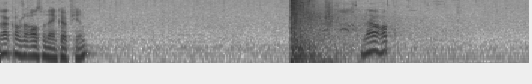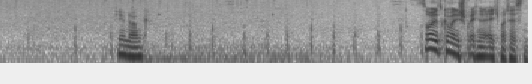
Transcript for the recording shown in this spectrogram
Na, komm schon raus mit deinem Köpfchen. Na, hopp. Vielen Dank. So, jetzt können wir die sprechende Elch mal testen.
